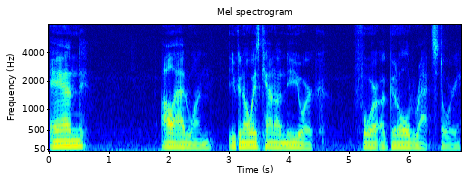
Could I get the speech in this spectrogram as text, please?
and I'll add one. You can always count on New York for a good old rat story.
